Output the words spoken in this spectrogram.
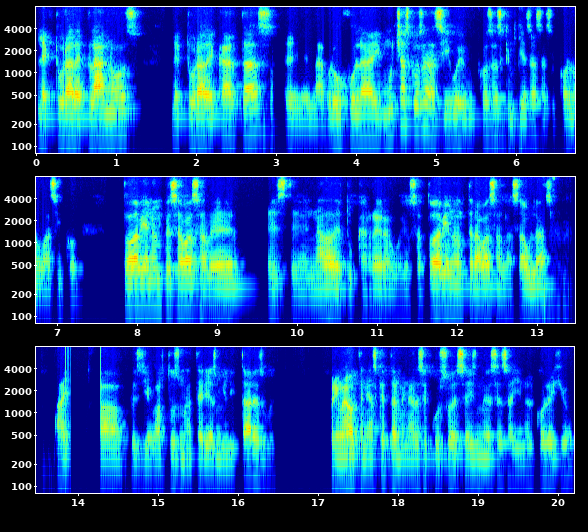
lectura de planos, lectura de cartas, eh, la brújula y muchas cosas así, güey, cosas que empiezas así con lo básico. Todavía no empezabas a ver este, nada de tu carrera, güey, o sea, todavía no entrabas a las aulas a pues, llevar tus materias militares, güey. Primero tenías que terminar ese curso de seis meses ahí en el colegio.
